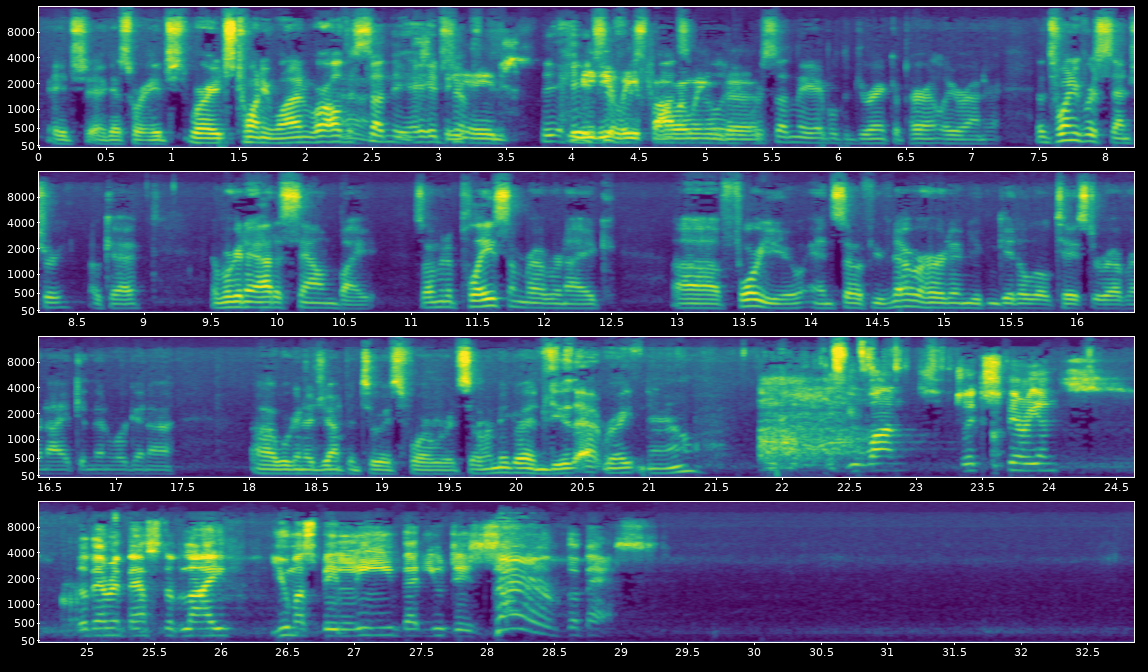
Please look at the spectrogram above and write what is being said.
Age? I guess we're age. We're age 21. We're all of a sudden the age the of age the age immediately of following the- We're suddenly able to drink apparently around here. The 21st century, okay, and we're going to add a sound bite. So I'm going to play some Reverend Ike uh, for you, and so if you've never heard him, you can get a little taste of Reverend Ike, and then we're gonna uh, we're gonna jump into his foreword. So let me go ahead and do that right now. If you want to experience the very best of life, you must believe that you deserve the best.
